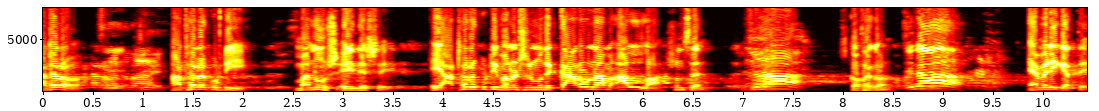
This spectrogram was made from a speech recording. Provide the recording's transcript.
আঠারো? আঠারো কোটি মানুষ এই দেশে। এই আঠারো কোটি মানুষের মধ্যে কারও নাম আল্লাহ, শুনছেন? কথা কন। আমেরিকাতে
